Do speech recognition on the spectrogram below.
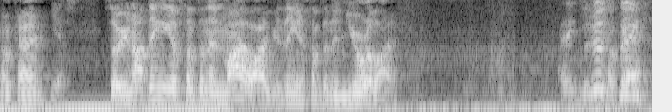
Okay, Yes. so you're not thinking of something in my life. You're thinking of something in your life. I think So you, just Okay. think,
